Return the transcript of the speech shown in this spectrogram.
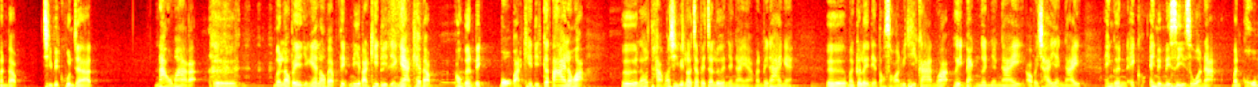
มันแบบชีวิตคุณจะเน่ามากอะ่ะเออ เหมือนเราไปอย่างเงี้ยเราแบบติดหนี้บัตรเครดิตอย่างเงี้ยแค่แบบเอาเงินไปโปะบัตรเครดิตก็ตายแล้วอะ่ะเออแล้วถามว่าชีวิตเราจะไปเจริญยังไงอะ่ะมันไม่ได้ไงเออมันก็เลยเนี่ยต้องสอนวิธีการว่าเฮ้ยแบ่งเงินยังไง เอาไปใช้ยังไงไอ้เงินไอ้ไอ้หนึ่งในสี่ส่วนอะมันคุม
